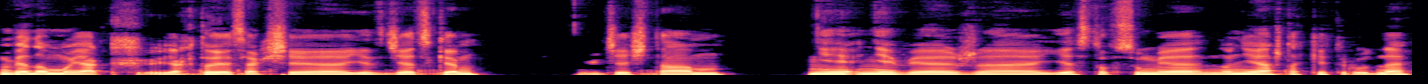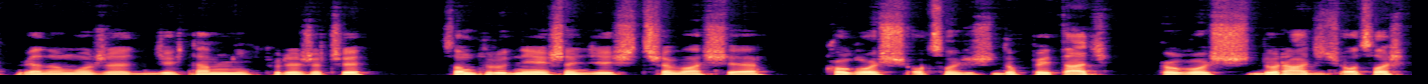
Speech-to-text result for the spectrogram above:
Wiadomo, jak, jak to jest, jak się jest dzieckiem, gdzieś tam nie, nie wie, że jest to w sumie, no nie aż takie trudne. Wiadomo, że gdzieś tam niektóre rzeczy są trudniejsze, gdzieś trzeba się kogoś o coś dopytać, kogoś doradzić o coś.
